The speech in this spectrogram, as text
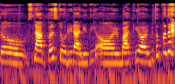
तो स्नैप पर स्टोरी डाली थी और बाकी और भी तो पता है,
